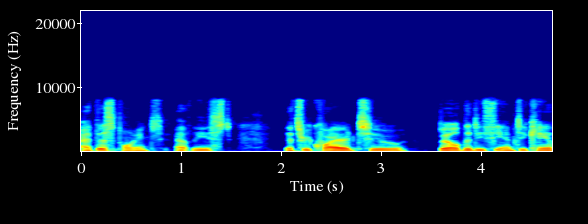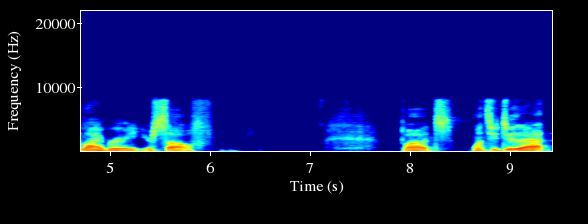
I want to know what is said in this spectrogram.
at this point, at least, it's required to build the DCMTK library yourself. But once you do that,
